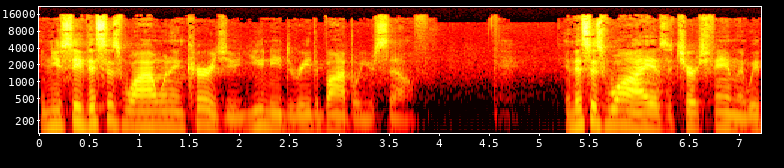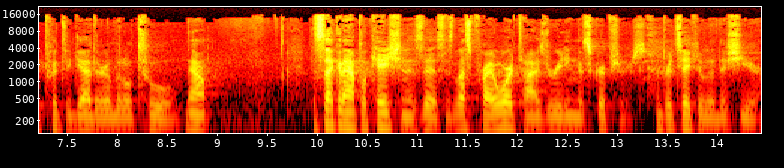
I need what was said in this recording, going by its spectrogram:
And you see, this is why I want to encourage you. You need to read the Bible yourself. And this is why, as a church family, we put together a little tool. Now, the second application is this is let's prioritize reading the scriptures, in particular this year.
